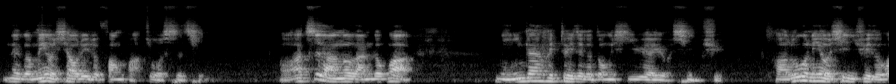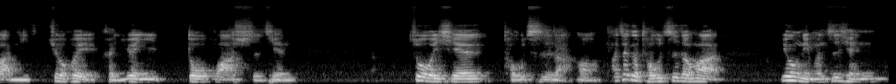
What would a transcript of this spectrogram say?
那个没有效率的方法做事情？哦，啊，自然而然的话，你应该会对这个东西越来越有兴趣。啊，如果你有兴趣的话，你就会很愿意多花时间做一些投资了。哦，啊，这个投资的话，用你们之前。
